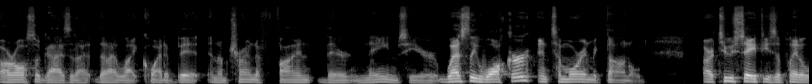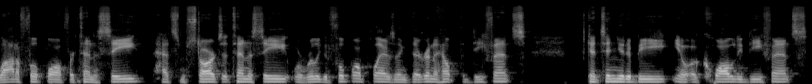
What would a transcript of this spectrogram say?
are also guys that I that I like quite a bit, and I'm trying to find their names here. Wesley Walker and Tamarion McDonald are two safeties that played a lot of football for Tennessee, had some starts at Tennessee, were really good football players. I think they're going to help the defense continue to be, you know, a quality defense.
